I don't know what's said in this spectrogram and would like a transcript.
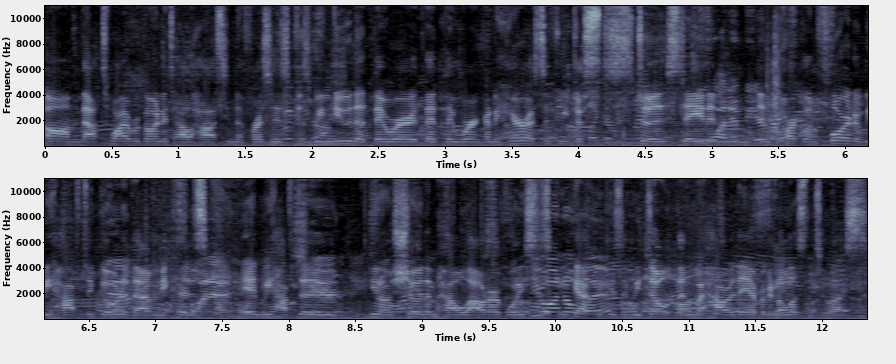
Um, that's why we're going to Tallahassee in the first place because we knew that they were that they weren't going to hear us if we just st- stayed in, in Parkland, Florida. We have to go to them because and we have to you know show them how loud our voices can get because if we don't, then how are they ever going to listen to us?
